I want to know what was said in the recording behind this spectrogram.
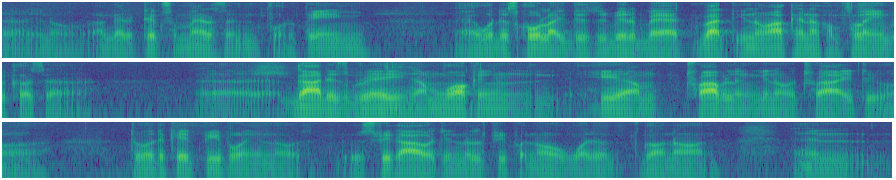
Uh, you know, I got to take some medicine for the pain uh, with a score like this is very bad. But you know, I cannot complain because uh, uh, God is great. I'm walking here. I'm traveling. You know, try to to educate people. You know, to speak out and let people know what is going on. And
